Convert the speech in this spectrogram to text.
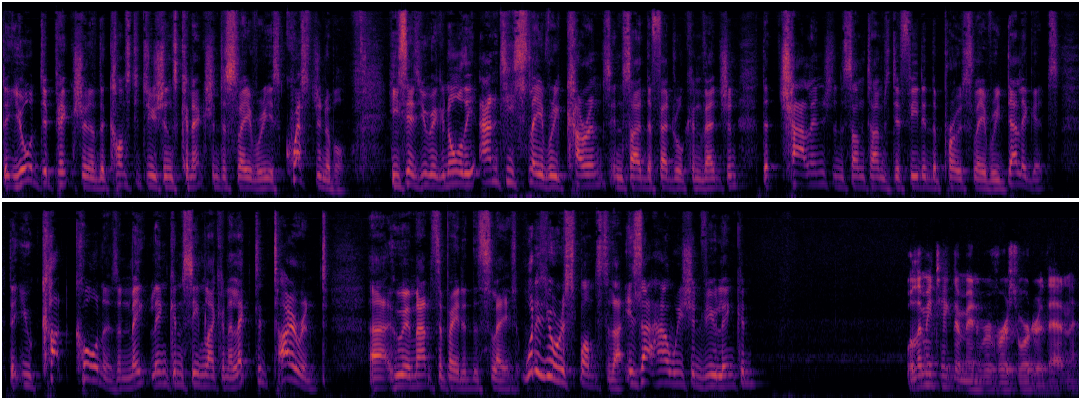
that your depiction of the Constitution's connection to slavery is questionable. He says you ignore the anti slavery currents inside the Federal Convention that challenged and sometimes defeated the pro slavery delegates, that you cut corners and make Lincoln seem like an elected tyrant uh, who emancipated the slaves. What is your response to that? Is that how we should view Lincoln? Well, let me take them in reverse order then.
